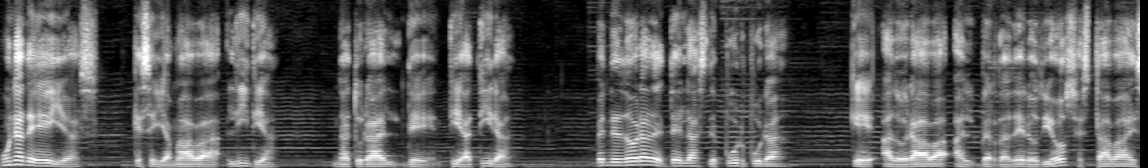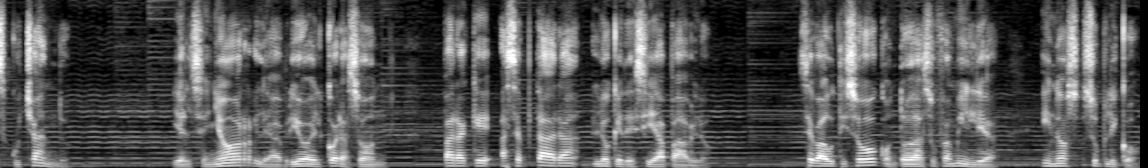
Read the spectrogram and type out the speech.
Una de ellas, que se llamaba Lidia, natural de Tiatira, vendedora de telas de púrpura, que adoraba al verdadero Dios, estaba escuchando y el Señor le abrió el corazón para que aceptara lo que decía Pablo. Se bautizó con toda su familia y nos suplicó,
